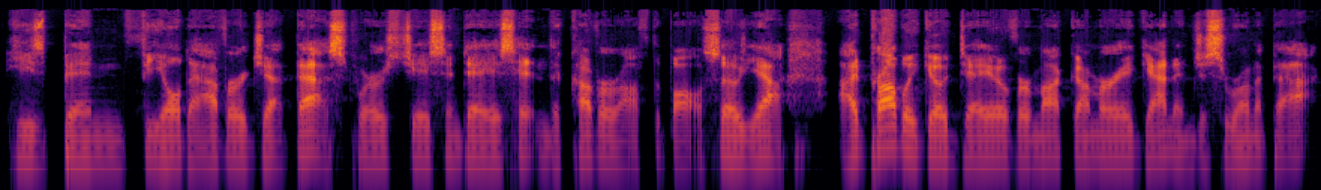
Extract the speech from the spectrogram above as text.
he's been field average at best, whereas Jason Day is hitting the cover off the ball. So, yeah, I'd probably go Day over Montgomery again and just run it back.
